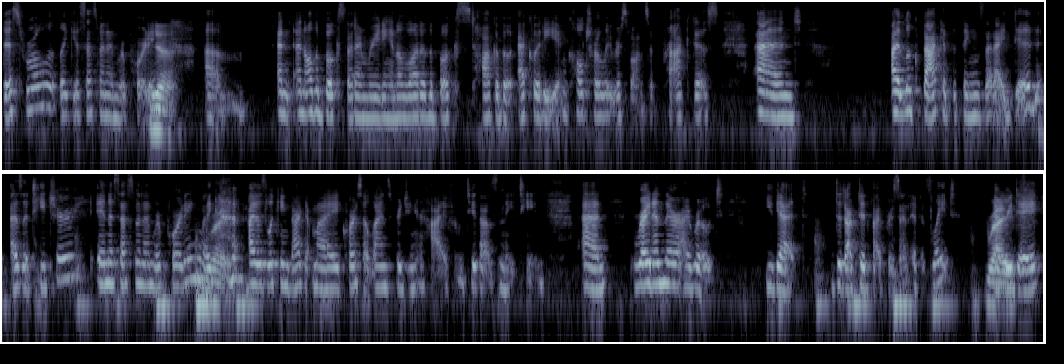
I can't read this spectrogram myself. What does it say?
this role, like assessment and reporting, yeah. um, and and all the books that I'm reading, and a lot of the books talk about equity and culturally responsive practice, and I look back at the things that I did as a teacher in assessment and reporting. Like Right. I was looking back at my course outlines for junior high from 2018, and right in there I wrote, "You get deducted five percent if it's late." right every day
